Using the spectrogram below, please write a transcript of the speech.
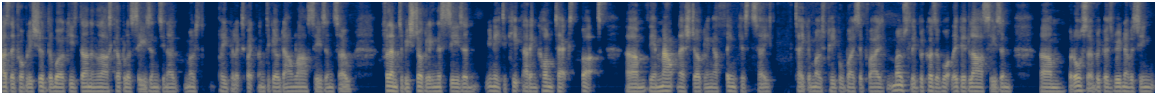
as they probably should. The work he's done in the last couple of seasons, you know, most people expect them to go down last season, so for them to be struggling this season, you need to keep that in context. But um, the amount they're struggling, I think, has t- taken most people by surprise, mostly because of what they did last season um, but also because we've never seen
